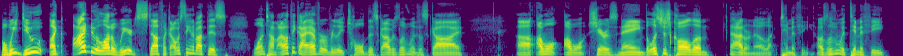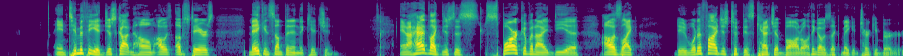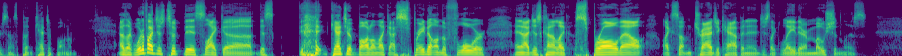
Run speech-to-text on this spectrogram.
But we do like I do a lot of weird stuff. Like I was thinking about this one time. I don't think I ever really told this guy. I was living with this guy. Uh, I won't I won't share his name, but let's just call him I don't know, like Timothy. I was living with Timothy, and Timothy had just gotten home. I was upstairs making something in the kitchen, and I had like just this spark of an idea. I was like, dude, what if I just took this ketchup bottle? I think I was like making turkey burgers and I was putting ketchup on them. I was like, what if I just took this like uh this ketchup bottle and like I sprayed it on the floor and I just kind of like sprawled out like something tragic happened and it just like lay there motionless.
